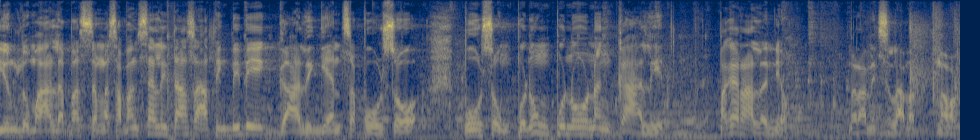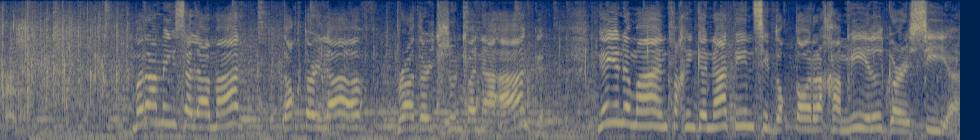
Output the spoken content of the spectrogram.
Yung lumalabas na masamang salita sa ating bibig, galing yan sa puso. Pusong punong-puno ng galit. Pag-aralan nyo. Maraming salamat, Mama Carla. Maraming salamat, Dr. Love, Brother Jun Banaag. Ngayon naman, pakinggan natin si Dr. Camille Garcia.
